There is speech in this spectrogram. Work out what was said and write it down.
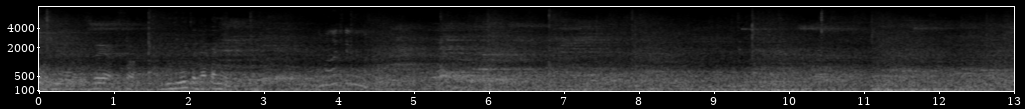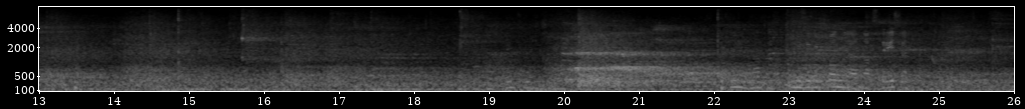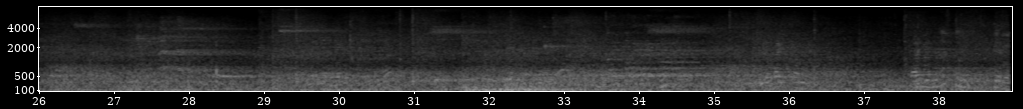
уже все. Единица для коней. Незавершенная одна встреча.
